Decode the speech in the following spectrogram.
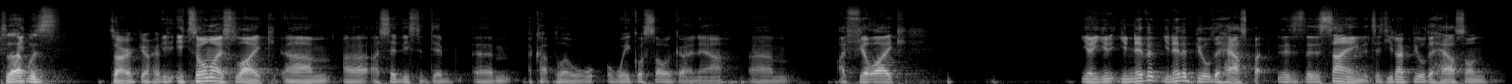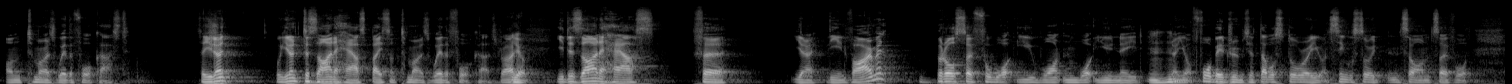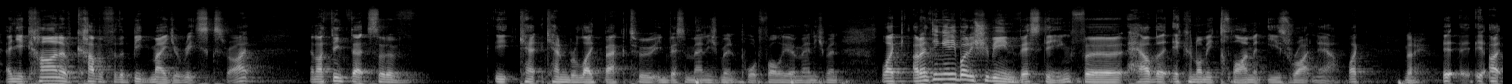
So that was. Sorry, go ahead. It's almost like um, uh, I said this to Deb um, a couple of a week or so ago now. Um, I feel like you know you, you never you never build a house, but there's, there's a saying that says you don't build a house on on tomorrow's weather forecast. So you don't well you don't design a house based on tomorrow's weather forecast, right? Yep. You design a house for you know the environment, but also for what you want and what you need. You know, mm-hmm. you want four bedrooms, you want double story, you want single story, and so on and so forth. And you kind of cover for the big major risks, right? And I think that sort of it can, can relate back to investment management, portfolio management. Like, I don't think anybody should be investing for how the economic climate is right now. Like, No.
